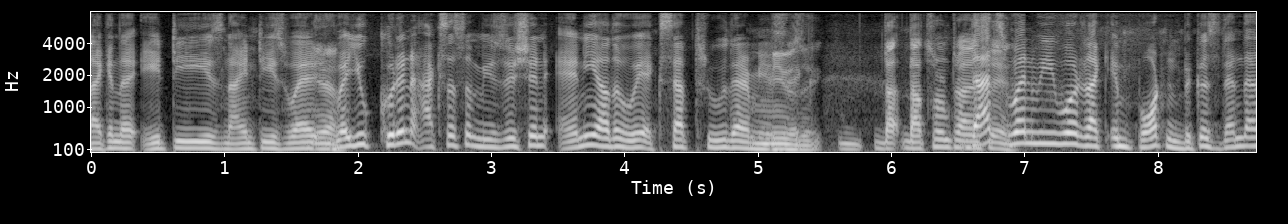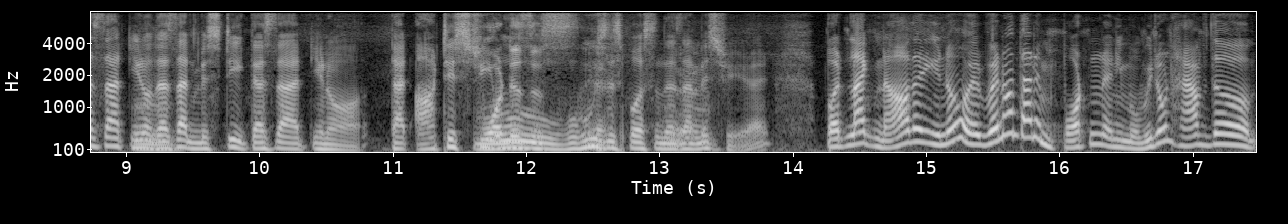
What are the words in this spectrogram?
like in the 80s 90s where Yeah. where you couldn't access a musician any other way except through their music, That, that's what I'm trying to that's when we were like important because then there's that you know there's mm. that mystique there's that you know that artistry. What is Ooh, this? who's Yeah. this person? There's that mystery right? But like now that you know it we're not that important anymore. We don't have the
